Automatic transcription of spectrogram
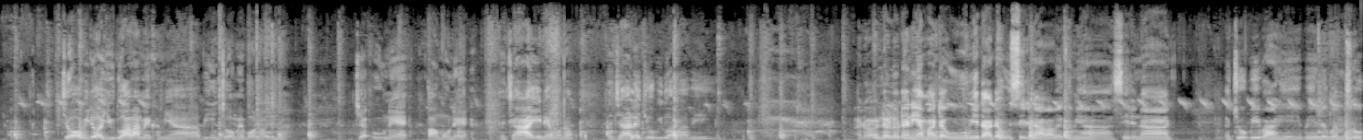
20ကြော်ပြီးတော့ယူသွားပါမယ်ခမညာပြီးရင်ကြော်မယ်ပေါ့နော်ဒီမှာချက်ဥနဲ့ပေါင်မုတ်နဲ့တကြားရည်နဲ့ပေါ့နော်တကြားလည်းကြိုပြီးသွားပါပြီ အဲ့တော့အလုပ်လုပ်တဲ့နေရာမှာတဦးမြစ်တာတဦးစေတနာပါပဲခင်ဗျာစေတနာအကျိုးပေးပါတယ်ဘယ်လုပ်ပဲမဆို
